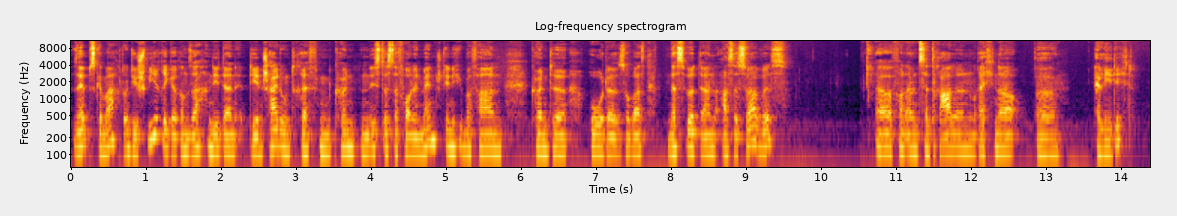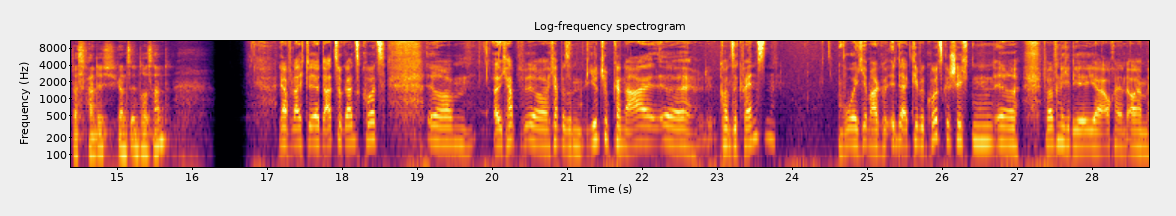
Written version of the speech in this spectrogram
selbst gemacht und die schwierigeren Sachen, die dann die Entscheidung treffen könnten, ist das da vorne ein Mensch, den ich überfahren könnte oder sowas, das wird dann as a Service äh, von einem zentralen Rechner äh, erledigt. Das fand ich ganz interessant. Ja, vielleicht äh, dazu ganz kurz. Ähm, ich habe äh, hab so einen YouTube-Kanal äh, Konsequenzen wo ich immer interaktive Kurzgeschichten äh, veröffentliche, die ihr auch in eurem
